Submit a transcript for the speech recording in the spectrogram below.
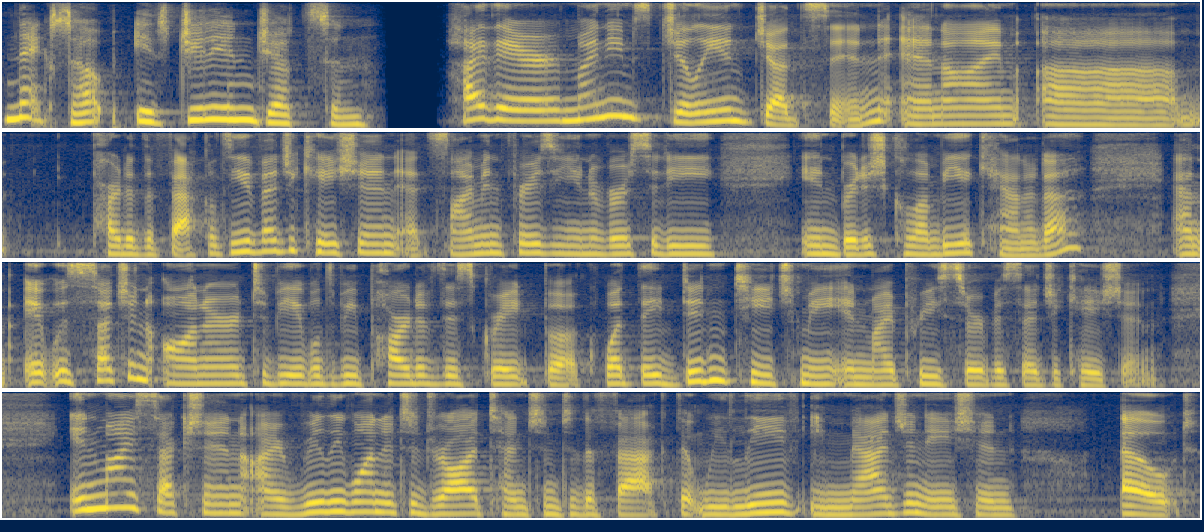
Next up is Gillian Judson. Hi there, my name is Gillian Judson, and I'm um, part of the Faculty of Education at Simon Fraser University in British Columbia, Canada. And it was such an honor to be able to be part of this great book, What They Didn't Teach Me in My Pre Service Education. In my section, I really wanted to draw attention to the fact that we leave imagination out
